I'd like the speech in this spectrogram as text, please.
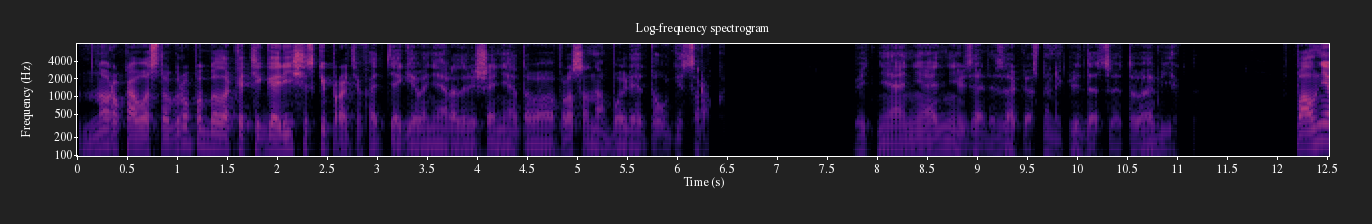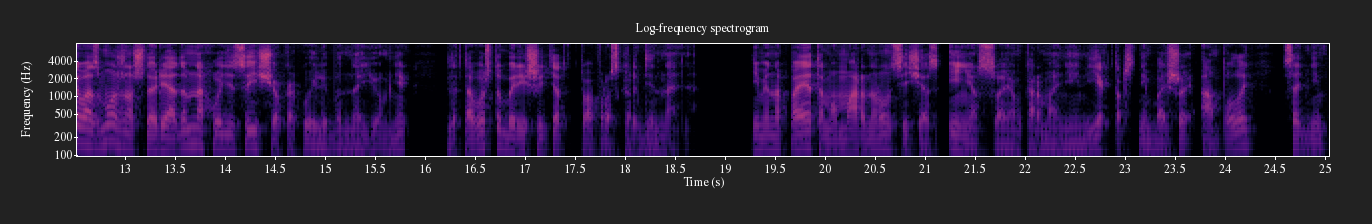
Но руководство группы было категорически против оттягивания разрешения этого вопроса на более долгий срок. Ведь не они одни взяли заказ на ликвидацию этого объекта. Вполне возможно, что рядом находится еще какой-либо наемник для того, чтобы решить этот вопрос кардинально. Именно поэтому Марнрун сейчас и нес в своем кармане инъектор с небольшой ампулой с одним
